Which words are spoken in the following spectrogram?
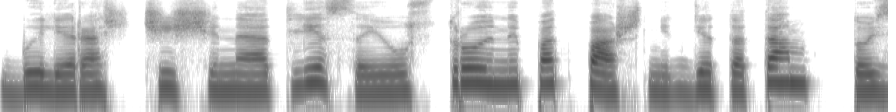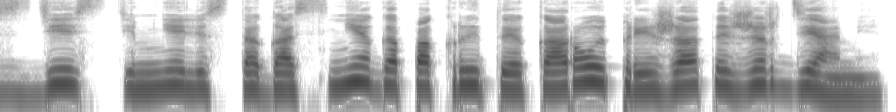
были расчищены от леса и устроены под пашни где-то там, то здесь темнели стога снега, покрытые корой, прижатой жердями.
